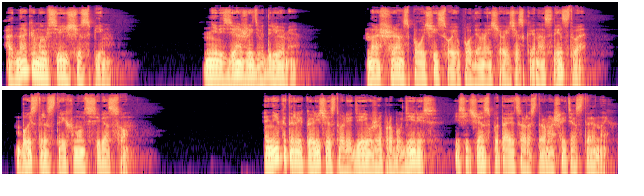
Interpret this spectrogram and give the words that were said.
Однако мы все еще спим. Нельзя жить в дреме. Наш шанс получить свое подлинное человеческое наследство – быстро стряхнуть с себя сон. Некоторое количество людей уже пробудились и сейчас пытаются растормошить остальных.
